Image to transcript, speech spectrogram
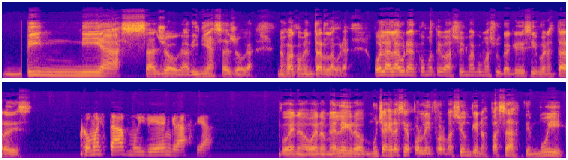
Vinyasa Yoga, Vinyasa Yoga. Nos va a comentar Laura. Hola Laura, ¿cómo te va? Soy Macu Mazuca, ¿qué decís? Buenas tardes. ¿Cómo estás? Muy bien, gracias. Bueno, bueno, me alegro. Muchas gracias por la información que nos pasaste, muy,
